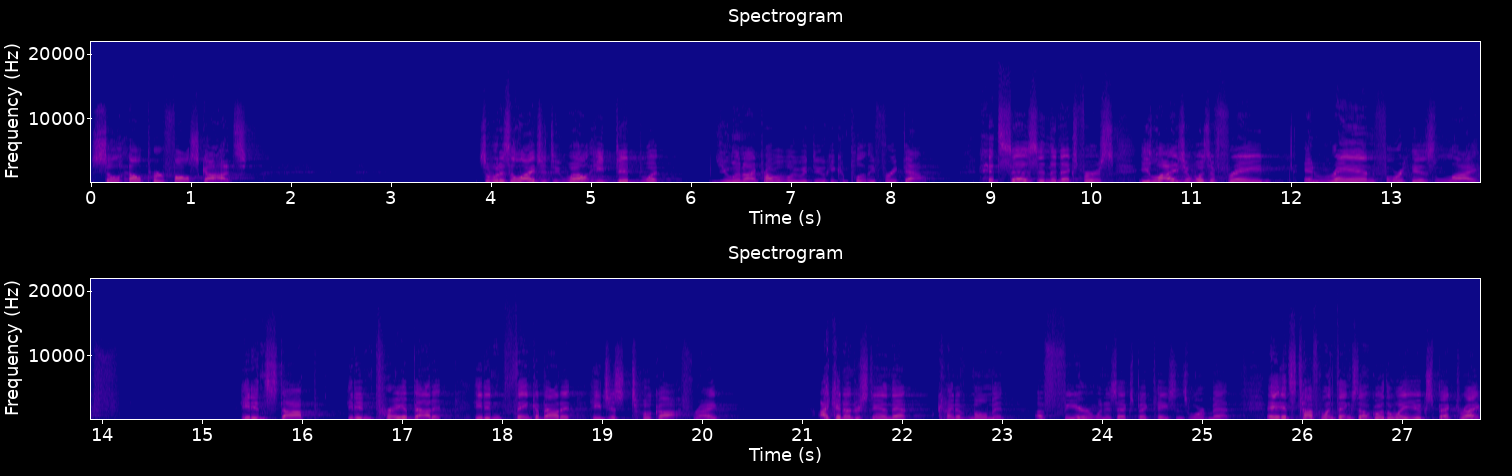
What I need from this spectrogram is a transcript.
so help her false gods. So, what does Elijah do? Well, he did what you and I probably would do. He completely freaked out. It says in the next verse Elijah was afraid and ran for his life. He didn't stop, he didn't pray about it, he didn't think about it, he just took off, right? I can understand that kind of moment of fear when his expectations weren't met. It's tough when things don't go the way you expect, right?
